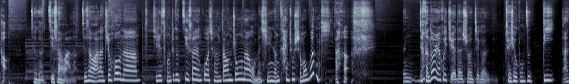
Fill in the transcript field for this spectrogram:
好，这个计算完了，计算完了之后呢，其实从这个计算的过程当中呢，我们其实能看出什么问题啊？嗯，很多人会觉得说这个退休工资低啊，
